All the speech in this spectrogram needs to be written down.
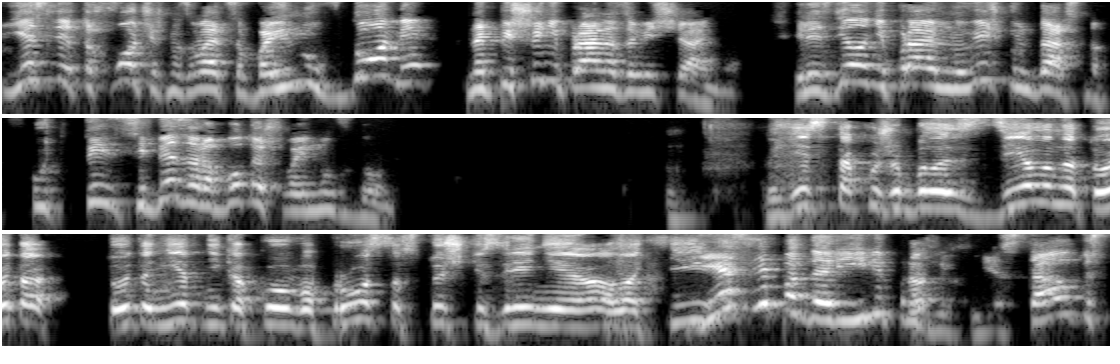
если ты хочешь, называется, войну в доме, напиши неправильное завещание. Или сделай неправильную вещь государственную, ты себе заработаешь войну в доме. Но если так уже было сделано, то это то это нет никакого вопроса с точки зрения Аллахи. Если подарили при жизни, стал, то есть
